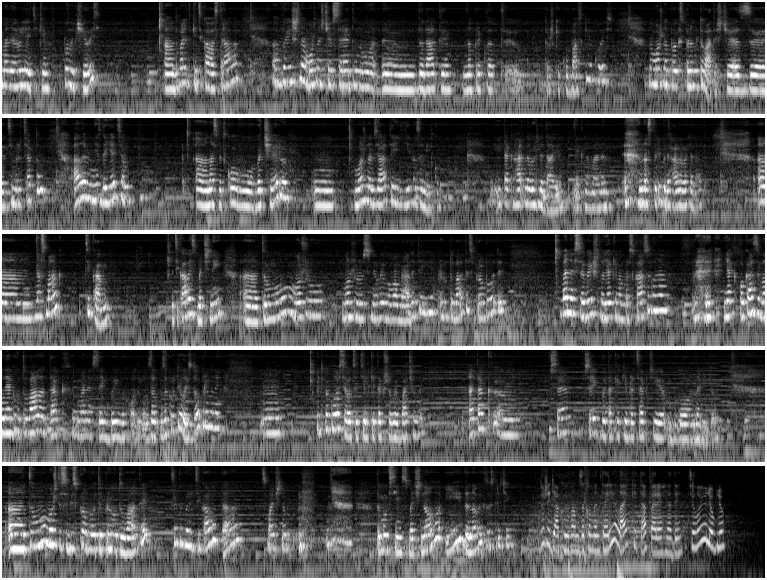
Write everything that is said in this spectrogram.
В мене рулетики получились. Доволі таки цікава страва вийшла. Можна ще всередину ем, додати, наприклад, е, трошки ковбаски якоїсь. Ну, можна поекспериментувати ще з цим рецептом. Але мені здається, на святкову вечерю можна взяти її на замітку. І так гарно виглядає, як на мене. На столі буде гарно виглядати. Ем, на смак цікавий. Цікавий, смачний, е, тому можу, можу сміливо вам радити її приготувати, спробувати. У мене все вийшло, як я вам розказувала. Як показувала, як готувала, так в мене все якби і виходило. Закрутились добре вони. Підпеклося оце тільки так, що ви бачили. А так, ем, все, все якби так, як і в рецепті було на відео. Е, тому можете собі спробувати приготувати. Це доволі цікаво та смачно. Тому всім смачного і до нових зустрічей! Дуже дякую вам за коментарі, лайки та перегляди. Цілую, люблю!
